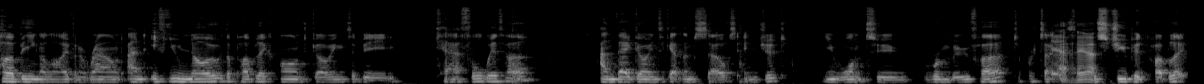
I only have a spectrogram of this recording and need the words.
her being alive and around. And if you know the public aren't going to be careful with her, and they're going to get themselves injured, you want to remove her to protect Yeah, yeah. the stupid public.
